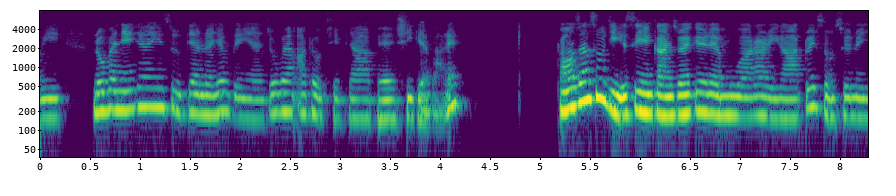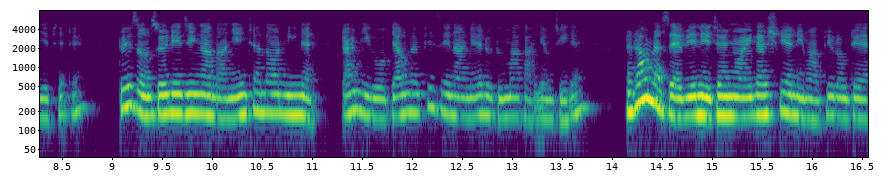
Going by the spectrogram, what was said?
ပြီးနိုဘယ်ငြိမ်းချမ်းရေးစုပြန်လည်ရုပ်သိမ်းရန်ကြိုးပမ်းအားထုတ်ခြင်းပြပဲရှိခဲ့ပါတယ်။ဒေါန်ဆန်းစုကြည်အစီရင်ခံဆွဲခဲ့တဲ့မူဝါဒတွေကတွဲဆုံဆွေးနွေးရေးဖြစ်တယ်။တွဲဆုံဆွေးနွေးခြင်းကသာငြိမ်းချမ်းသောနည်းနဲ့တိုင်းပြည်ကိုပြောင်းလဲဖြစ်စေနိုင်တယ်လို့သူမကယုံကြည်တယ်။2020ပြည့်နှစ်ဇန်နဝါရီလ10ရက်နေ့မှာပြုလုပ်တဲ့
